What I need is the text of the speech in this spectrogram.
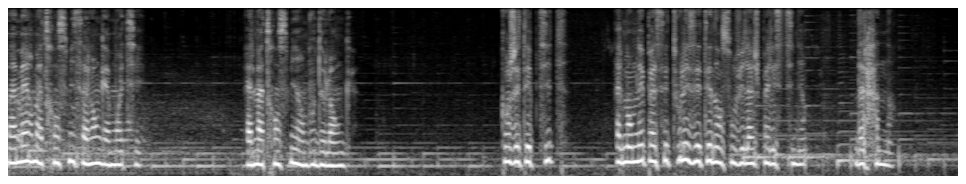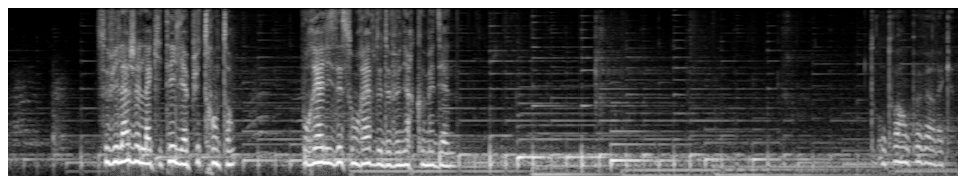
Ma mère m'a transmis sa langue à moitié. Elle m'a transmis un bout de langue. Quand j'étais petite, elle m'emmenait passer tous les étés dans son village palestinien, Darhanna. Ce village, elle l'a quitté il y a plus de 30 ans pour réaliser son rêve de devenir comédienne. Tourne-toi un peu vers la caméra.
